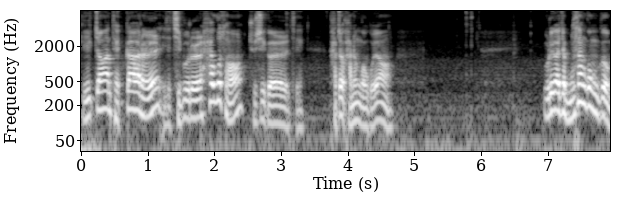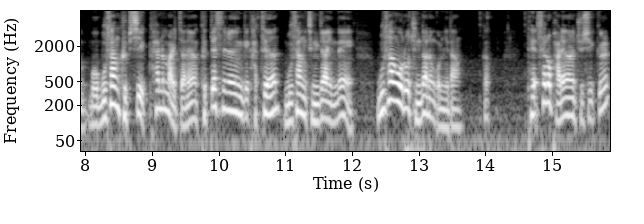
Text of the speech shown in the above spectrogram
일정한 대가를 이제 지불을 하고서 주식을 이제 가져가는 거고요. 우리가 이제 무상 공급, 뭐 무상 급식 하는 말 있잖아요. 그때 쓰는 게 같은 무상 증자인데 무상으로 준다는 겁니다. 그러니까 대, 새로 발행하는 주식을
